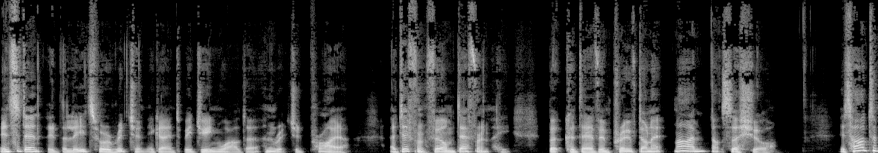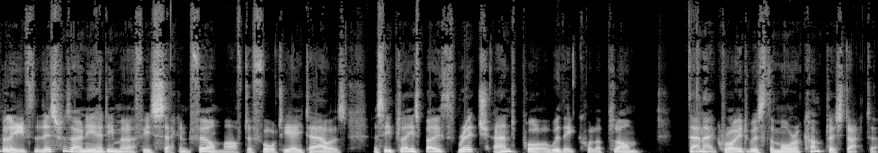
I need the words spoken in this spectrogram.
Incidentally, the leads were originally going to be Gene Wilder and Richard Pryor. A different film, definitely, but could they have improved on it? I'm not so sure. It's hard to believe that this was only Eddie Murphy's second film after 48 hours, as he plays both rich and poor with equal aplomb. Dan Aykroyd was the more accomplished actor,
